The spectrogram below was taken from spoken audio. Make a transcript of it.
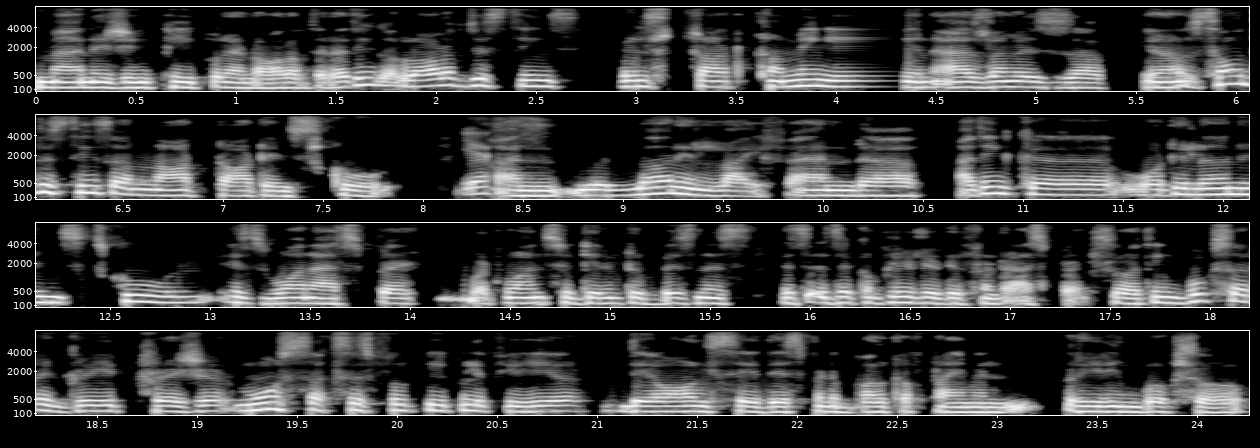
managing people, and all of that. I think a lot of these things will start coming in as long as uh, you know some of these things are not taught in school. Yes. And you learn in life. And uh, I think uh, what you learn in school is one aspect, but once you get into business, it's, it's a completely different aspect. So I think books are a great treasure. Most successful people, if you hear, they all say they spend a bulk of time in reading books or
